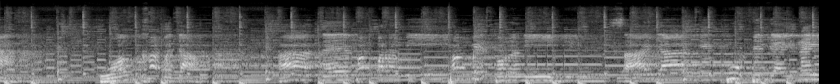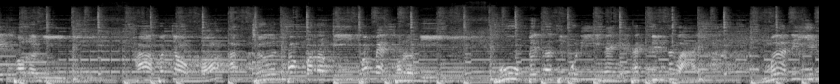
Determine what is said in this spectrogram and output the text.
นาหวงข้าพเจ้าข้าแต่พระบารมีพระแม่ธรณี สายยานแห่งผู้เป็นใหญ่ในธรณี ข้าพระเจ้าขออัญเชิญพระบารมีพระแม่ธรณี ผู้เป็นอธิบดีแห่งแผ่นดินทั้งหลาย เมื่อได้ยิน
